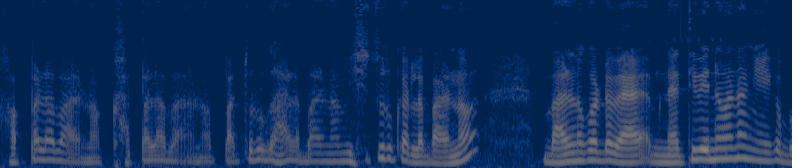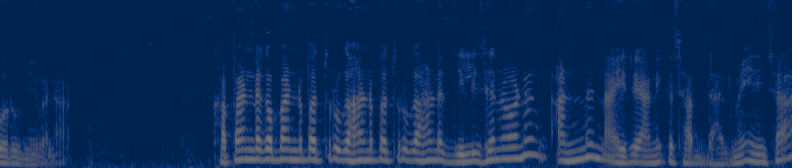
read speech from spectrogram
හප්පලා බලනවා කපලා බලනවා පතුරු ගහලා බලනවා විසිතුරු කරලා බලනවා බලනකොට නැති වෙනවා නම් ඒක බොරු නිවනක් කපන්න කපන්න පතුරු ගහන්න පතුරු ගහන්න දිලිසෙනවා නම් අන්න නෛර්යානික සද්ධර්ම. ඒ නිසා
